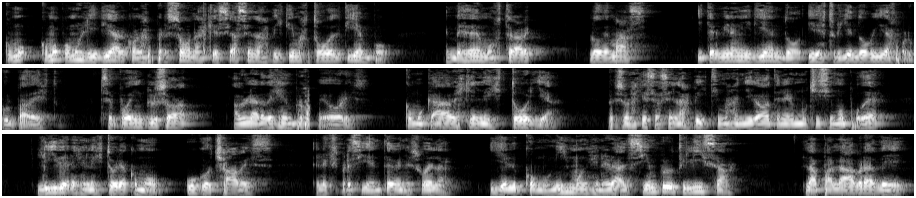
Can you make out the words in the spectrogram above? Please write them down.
¿Cómo, ¿Cómo podemos lidiar con las personas que se hacen las víctimas todo el tiempo en vez de demostrar lo demás y terminan hiriendo y destruyendo vidas por culpa de esto? Se puede incluso hablar de ejemplos peores, como cada vez que en la historia personas que se hacen las víctimas han llegado a tener muchísimo poder. Líderes en la historia como Hugo Chávez, el expresidente de Venezuela, y el comunismo en general siempre utiliza la palabra de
